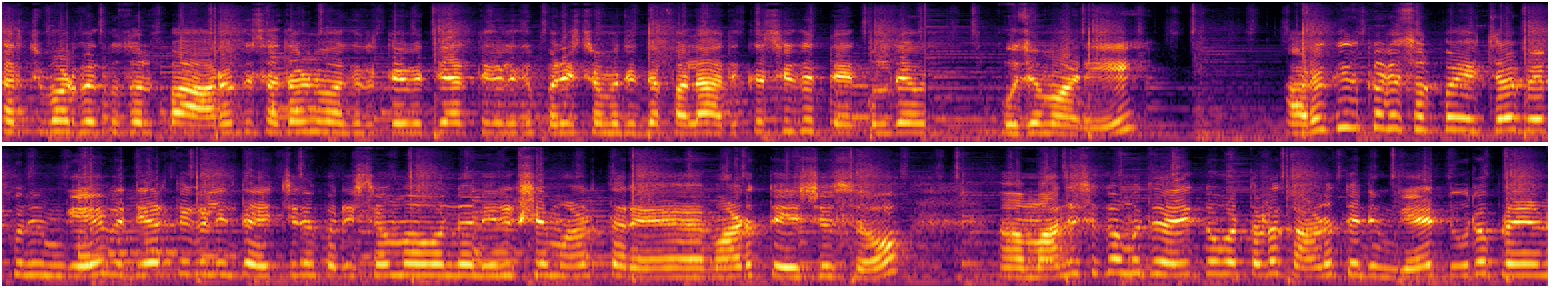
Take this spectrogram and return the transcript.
ಖರ್ಚು ಮಾಡಬೇಕು ಸ್ವಲ್ಪ ಆರೋಗ್ಯ ಸಾಧಾರಣವಾಗಿರುತ್ತೆ, ವಿದ್ಯಾರ್ಥಿಗಳಿಗೆ ಪರಿಶ್ರಮದಿಂದ ಫಲ ಅಧಿಕ ಸಿಗುತ್ತೆ. ಕುಲದೇವ ಪೂಜೆ ಮಾಡಿ. ಆರೋಗ್ಯದ ಕಡೆ ಸ್ವಲ್ಪ ಎಚ್ಚರ ನಿಮಗೆ. ವಿದ್ಯಾರ್ಥಿಗಳಿಂದ ಹೆಚ್ಚಿನ ಪರಿಶ್ರಮವನ್ನು ನಿರೀಕ್ಷೆ ಮಾಡ್ತಾರೆ, ಮಾಡುತ್ತೆ ಯಶಸ್ಸು. ಮಾನಸಿಕ ಮತ್ತು ದೈಹಿಕ ಒತ್ತಡ ಕಾಣುತ್ತೆ ನಿಮಗೆ. ದೂರ ಪ್ರಯಾಣ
